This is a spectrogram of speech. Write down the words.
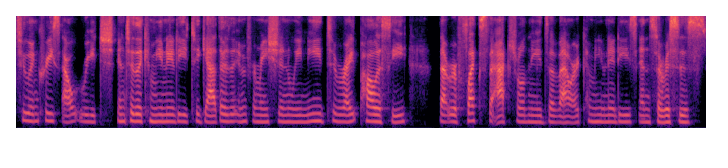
to increase outreach into the community to gather the information we need to write policy that reflects the actual needs of our communities and services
